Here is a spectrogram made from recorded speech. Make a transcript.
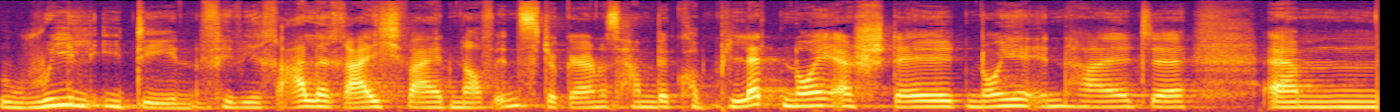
Real-Ideen für virale Reichweiten auf Instagram. Das haben wir komplett neu erstellt, neue Inhalte. Ähm,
